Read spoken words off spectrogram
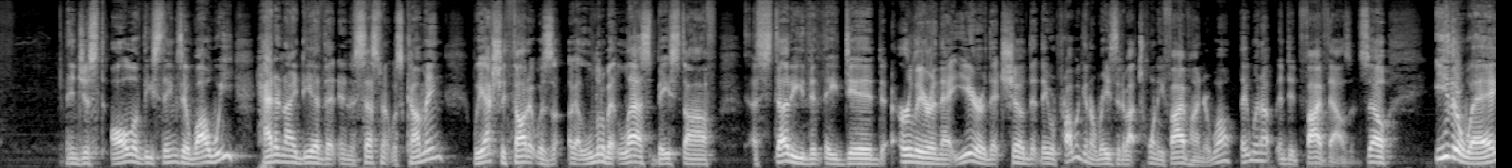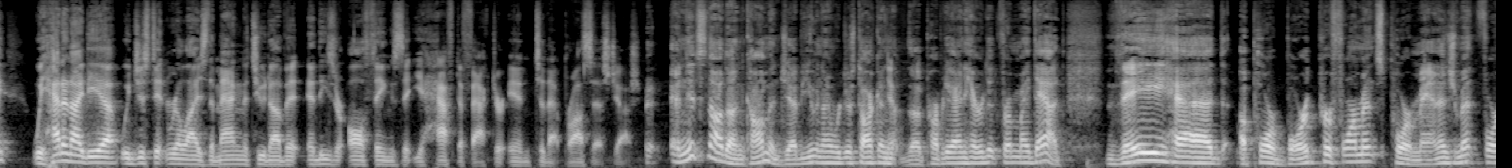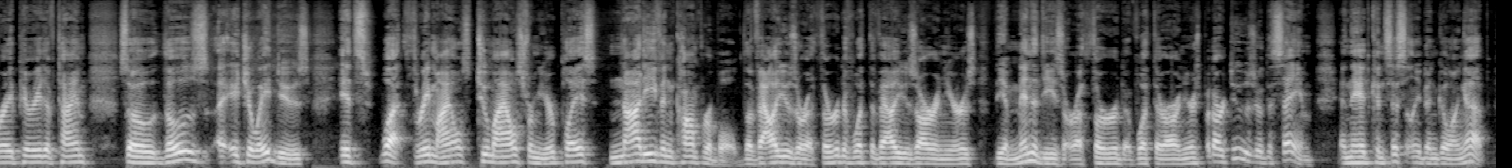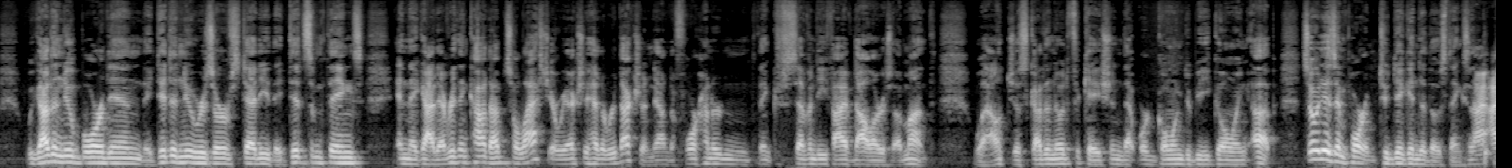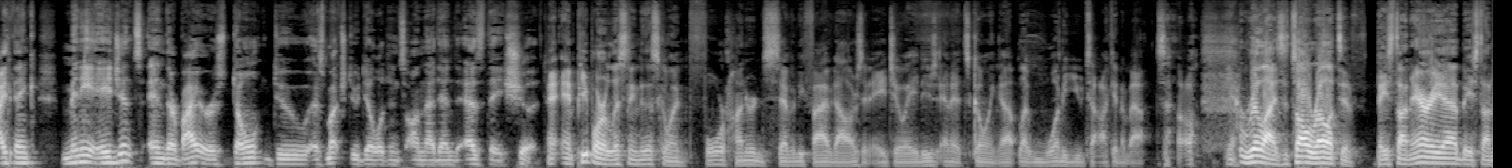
and just all of these things. And while we had an idea that an assessment was coming, we actually thought it was a little bit less based off a study that they did earlier in that year that showed that they were probably going to raise it about 2500 well they went up and did 5000 so either way we had an idea we just didn't realize the magnitude of it and these are all things that you have to factor into that process josh. And it's not uncommon jeb. You and i were just talking the property i inherited from my dad. They had a poor board performance poor management for a period of time. So those uh, hoa dues it's what three miles two miles from your place? Not even comparable. The values are a third of what the values are in yours. The amenities are a third of what there are in yours but our dues are the same and they had consistently been going up we got a new board in, they did a new reserve study, they did some things, and they got everything caught up. So last year we actually had a reduction down to four hundred and think seventy five dollars a month. Well, just got a notification that we're going to be going up. So it is important to dig into those things. And I, I think many agents and their buyers don't do as much due diligence on that end as they should. And, and people are listening to this going four hundred and seventy five dollars in HOA dues, and it's going up. Like, what are you talking about? So yeah. realize it's all relative based on area, based on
